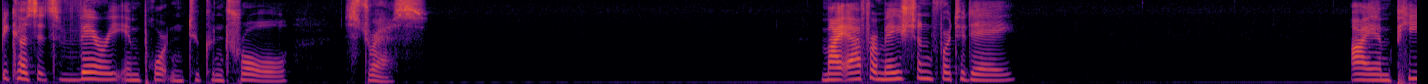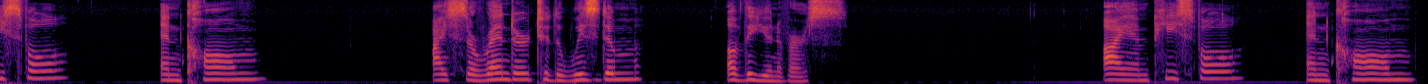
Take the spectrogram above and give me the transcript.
because it's very important to control stress. My affirmation for today I am peaceful and calm. I surrender to the wisdom of the universe. I am peaceful and calm.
